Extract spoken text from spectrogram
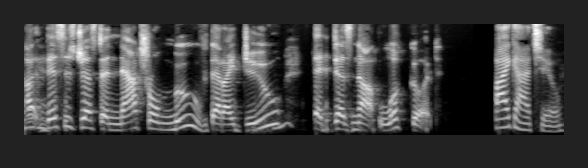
Uh, this is just a natural move that I do Mm-hmm. that does not look good. I got you.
